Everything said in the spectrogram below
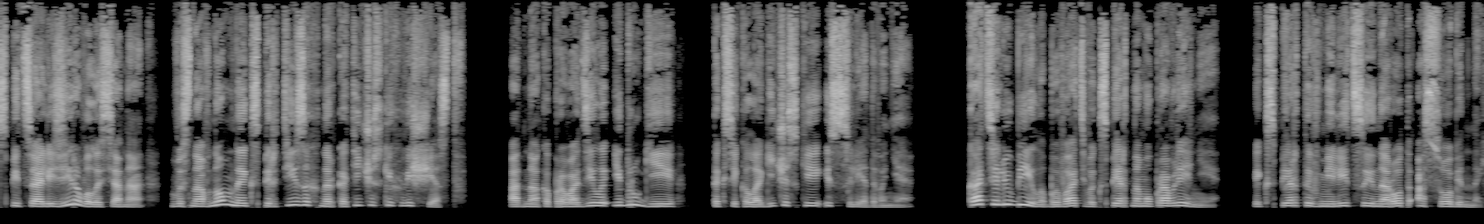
Специализировалась она в основном на экспертизах наркотических веществ, однако проводила и другие токсикологические исследования. Катя любила бывать в экспертном управлении. Эксперты в милиции народ особенный.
